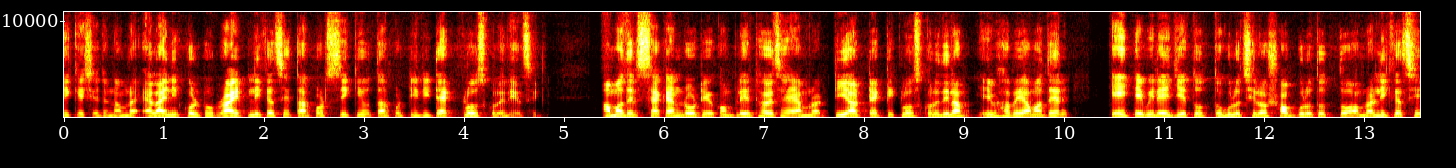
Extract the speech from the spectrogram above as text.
দিকে। সেজন্য আমরা অ্যালাইন ইকুয়াল টু রাইট লিখেছি, তারপর সিকিউ তারপর টিডি ট্যাগ ক্লোজ করে দিয়েছি। আমাদের সেকেন্ড রোটিও কমপ্লিট হয়েছে, আমরা টিআর ট্যাগটি ক্লোজ করে দিলাম। এভাবে আমাদের এই টেবিলে যে তথ্যগুলো ছিল, সবগুলো তথ্য আমরা লিখেছি।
